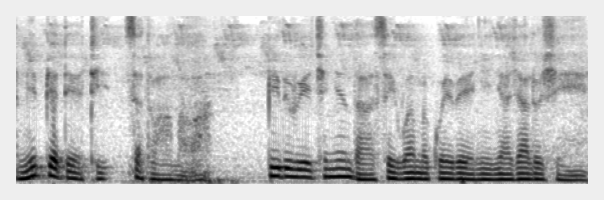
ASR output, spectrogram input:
အမြင့်ပြတ်တဲ့အထိဆက်သွားမှာပါပြည်သူတွေချင်းချင်းသာစိတ်ဝမ်းမကွဲပဲညီညာကြလို့ရှိရင်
